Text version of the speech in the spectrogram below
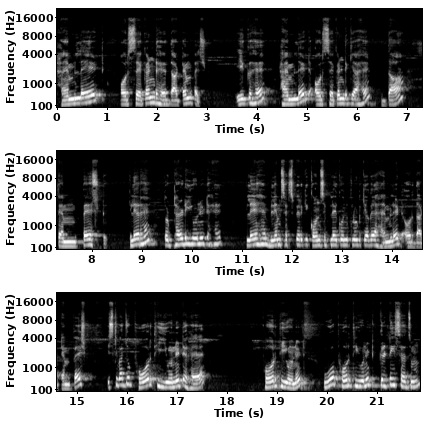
हेमलेट और सेकंड है द टेम्पेस्ट एक है हेमलेट और सेकंड क्या है? द टेम्पेस्ट क्लियर है? तो थर्ड यूनिट है। प्ले हैं विलियम शेक्सपियर की। कौन सी प्ले को इंक्लूड किया गया? हेमलेट और द टेम्पेस्ट इसके बाद जो फोर्थ यूनिट है फोर्थ यूनिट वो फोर्थ यूनिट क्रिटिसिज्म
